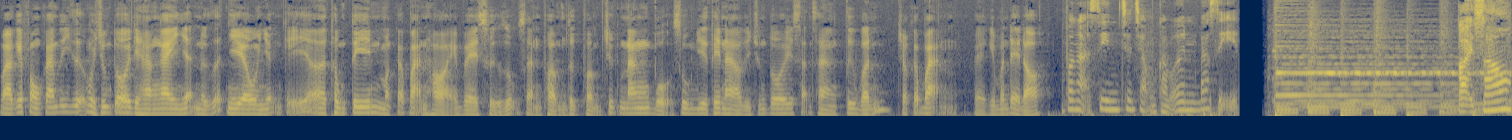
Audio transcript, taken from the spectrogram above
và cái phòng khám dinh dưỡng của chúng tôi thì hàng ngày nhận được rất nhiều những cái ờ, thông tin mà các bạn hỏi về sử dụng sản phẩm thực phẩm chức năng bổ sung như thế nào thì chúng tôi sẵn sàng tư vấn cho các bạn về cái vấn đề đó. Vâng ạ, xin trân trọng cảm ơn bác sĩ. Tại sao?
